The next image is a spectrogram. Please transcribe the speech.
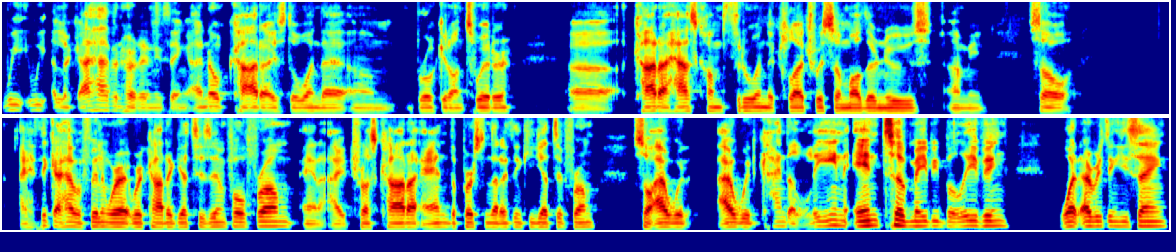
We we look. I haven't heard anything. I know Kara is the one that um broke it on Twitter. Uh, Kara has come through in the clutch with some other news. I mean, so I think I have a feeling where where Kara gets his info from, and I trust Kara and the person that I think he gets it from. So I would I would kind of lean into maybe believing what everything he's saying.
